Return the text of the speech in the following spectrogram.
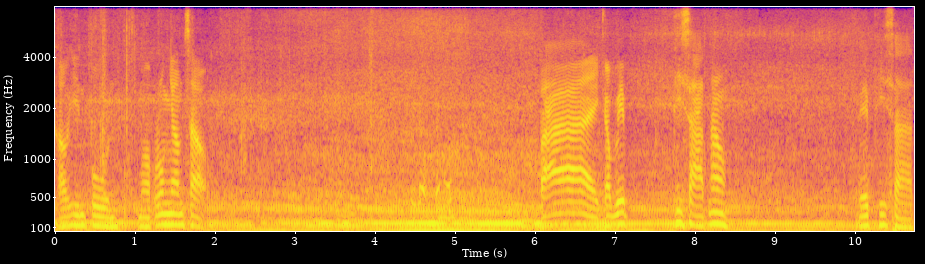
เขาหินปูน หมอกลงยามเสาไปกับเว็บพิศาจเนาะเว็บพิศาจ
